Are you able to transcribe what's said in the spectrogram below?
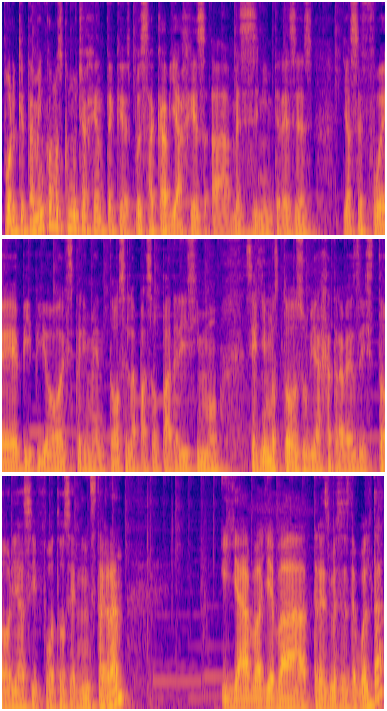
Porque también conozco mucha gente que después saca viajes a meses sin intereses, ya se fue, vivió, experimentó, se la pasó padrísimo. Seguimos todo su viaje a través de historias y fotos en Instagram. Y ya lleva tres meses de vuelta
